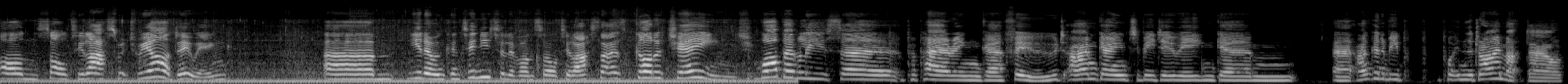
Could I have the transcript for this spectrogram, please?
on Salty Lass, which we are doing, um, you know, and continue to live on Salty Lass, that has got to change. While Beverly's uh, preparing uh, food, I'm going to be doing, um, uh, I'm going to be putting the dry mat down.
